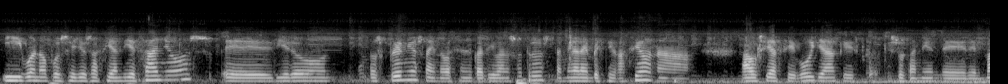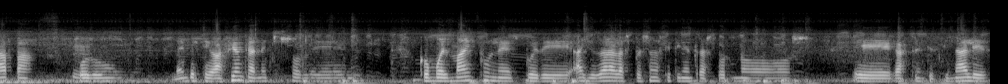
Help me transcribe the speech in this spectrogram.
Y bueno, pues ellos hacían 10 años, eh, dieron unos premios a la innovación educativa a nosotros, también a la investigación, a, a Osia Cebolla, que es profesor también de- del mapa, por un- una investigación que han hecho sobre el- cómo el mindfulness puede ayudar a las personas que tienen trastornos eh, gastrointestinales.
